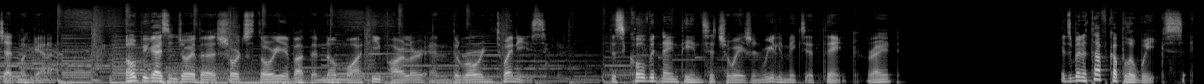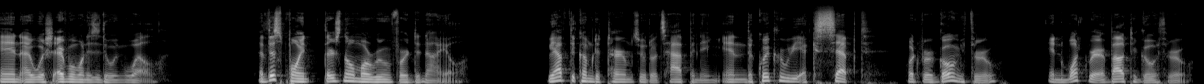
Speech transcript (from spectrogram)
Jed Mangera. I hope you guys enjoyed the short story about the Nom Wah Tea Parlor and the Roaring Twenties. This COVID 19 situation really makes you think, right? It's been a tough couple of weeks, and I wish everyone is doing well. At this point, there's no more room for denial. We have to come to terms with what's happening, and the quicker we accept what we're going through, in what we're about to go through,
